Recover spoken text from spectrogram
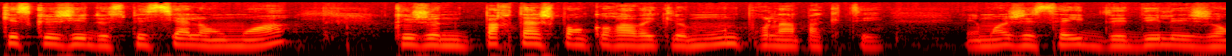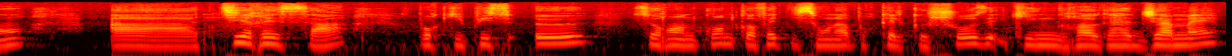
qu'est-ce que j'ai de spécial en moi que je ne partage pas encore avec le monde pour l'impacter? Et moi, j'essaye d'aider les gens à tirer ça pour qu'ils puissent, eux, se rendre compte qu'en fait, ils sont là pour quelque chose et qu'ils ne regrettent jamais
